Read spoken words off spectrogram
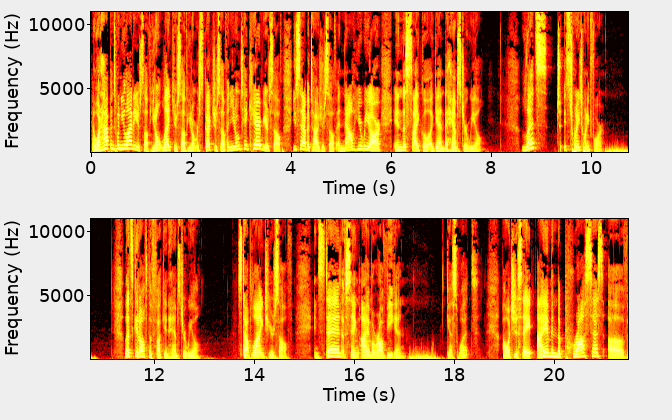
And what happens when you lie to yourself? You don't like yourself, you don't respect yourself, and you don't take care of yourself. You sabotage yourself. And now here we are in the cycle again, the hamster wheel. Let's it's 2024. Let's get off the fucking hamster wheel. Stop lying to yourself. Instead of saying, I am a raw vegan, guess what? I want you to say, I am in the process of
